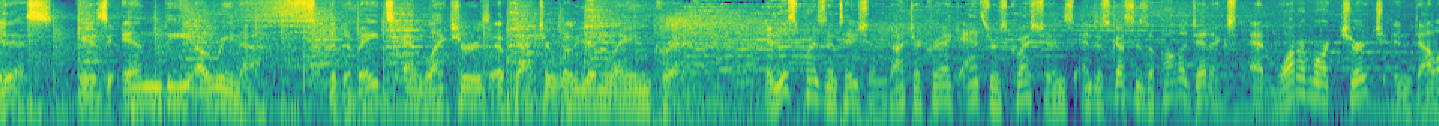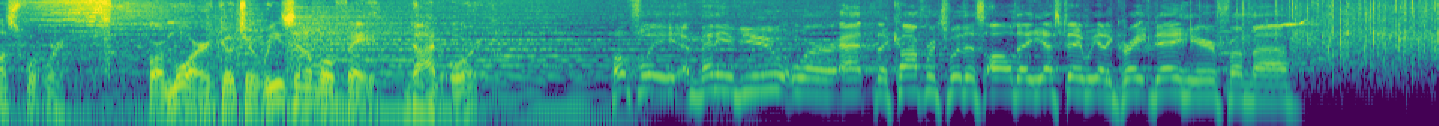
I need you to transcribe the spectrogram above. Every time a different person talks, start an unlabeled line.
This is In the Arena, the debates and lectures of Dr. William Lane Craig.
In this presentation, Dr. Craig answers questions and discusses apologetics at Watermark Church in Dallas, Fort Worth.
For more, go to reasonablefaith.org.
Hopefully, many of you were at the conference with us all day yesterday. We had a great day here from uh,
